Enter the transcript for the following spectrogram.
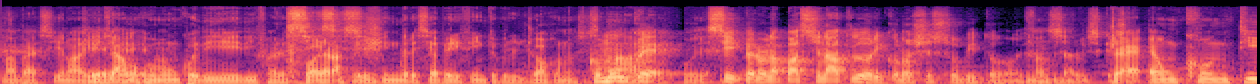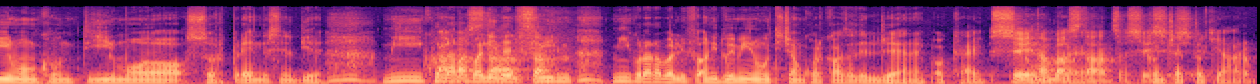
Vabbè, sì, no, Che- evitiamo comunque di, di fare Sì, spoiler sì, a sì. prescindere sia per i film che per il gioco, non si mai, Comunque, per cui- sì, per un appassionato lo riconosce subito il Mm. fanservice. che Cioè, è un continuo, un continuo sorprendersi nel dire "Ah, mi quella roba lì del film, "Ah, mi quella roba lì ogni due minuti c'è un qualcosa del genere. Ok. Sì, Comunque, abbastanza, sì, sì, concetto sì. chiaro.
